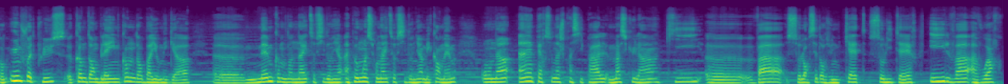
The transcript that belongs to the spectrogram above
Donc une fois de plus, euh, comme dans Blame, comme dans Biomega, même comme dans Knights of Sidonia, un peu moins sur Knights of Sidonia, mais quand même, on a un personnage principal masculin qui va se lancer dans une quête solitaire. Il va avoir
